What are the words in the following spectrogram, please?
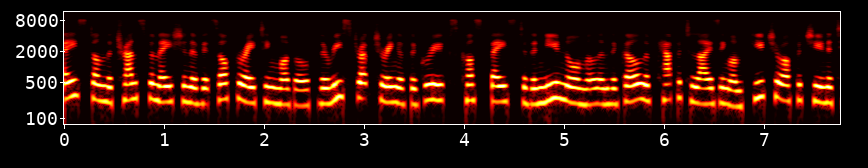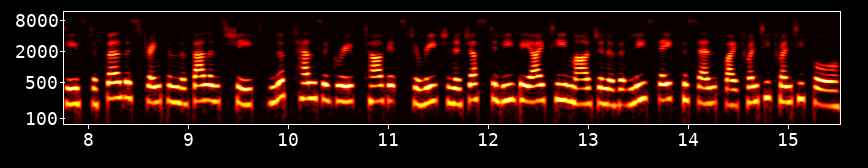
Based on the transformation of its operating model, the restructuring of the group's cost base to the new normal and the goal of capitalizing on future opportunities to further strengthen the balance sheet, Lufthansa Group targets to reach an adjusted EBIT margin of at least 8% by 2024.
